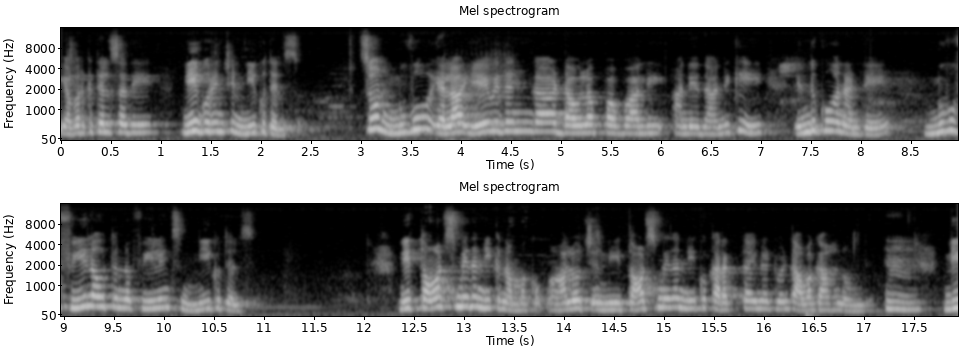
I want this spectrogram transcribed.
ఎవరికి తెలుసు అది? నీ గురించి నీకు తెలుసు. సో నువ్వు ఎలా ఏ విధంగా డెవలప్ అవ్వాలి అనే దానికి ఎందుకు అని అంటే నువ్వు ఫీల్ అవుతున్న ఫీలింగ్స్ నీకు తెలుసు. నీ థాట్స్ మీద నీకు నమ్మకం ఆలోచన నీ థాట్స్ మీద నీకు కరెక్ట్ అయినటువంటి అవగాహన ఉంది. నీ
